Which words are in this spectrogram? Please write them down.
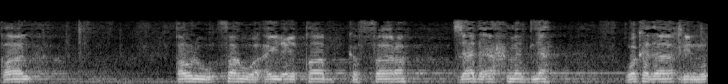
قال قول فهو أي العقاب كفارة زاد أحمد له وكذا, للم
